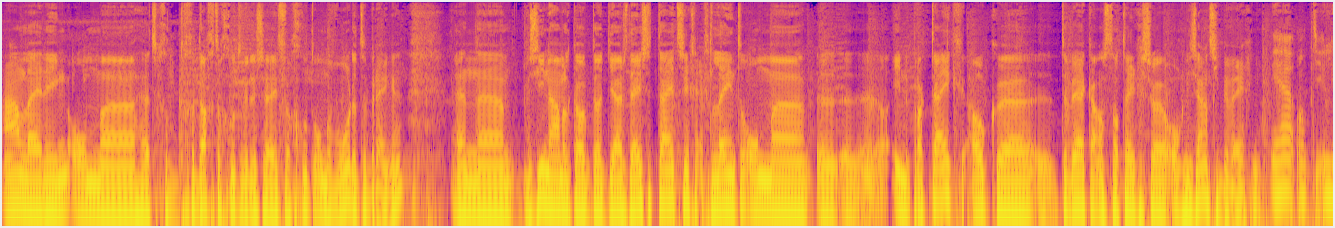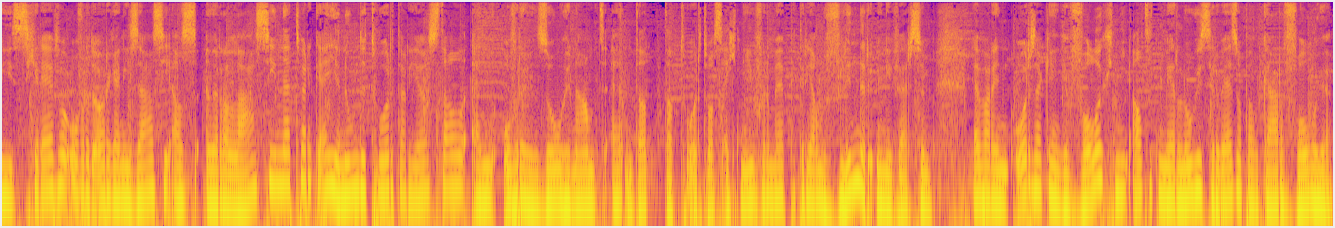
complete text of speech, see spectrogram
aanleiding om het gedachtegoed weer eens even goed onder woorden te brengen. En we zien namelijk ook dat juist deze tijd zich echt leent om in de praktijk ook te werken aan strategische organisatiebewegingen. Ja, want jullie schrijven over de organisatie als een relatienetwerk. Hè. Je noemde het woord daar juist al. En over een zogenaamd, hè, dat, dat woord was echt nieuw voor mij, Pieter Jan, vlinderuniversum. Waarin oorzaak en gevolg niet altijd meer logischerwijs op elkaar volgen.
